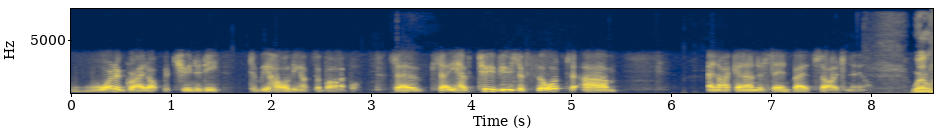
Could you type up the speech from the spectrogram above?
"What a great opportunity to be holding up the Bible." So, so you have two views of thought. Um, and I can understand both sides now. Well,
